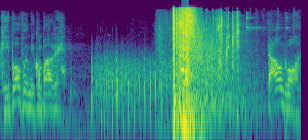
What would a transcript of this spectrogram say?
Keep up with me, compadre. Downed one.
